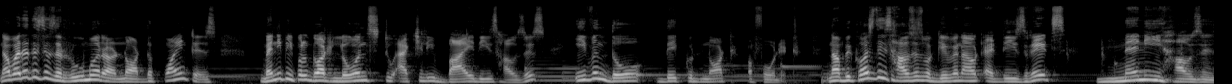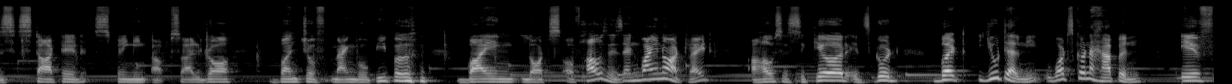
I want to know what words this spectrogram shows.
Now, whether this is a rumor or not, the point is many people got loans to actually buy these houses even though they could not afford it. Now, because these houses were given out at these rates, many houses started springing up. So I'll draw bunch of mango people buying lots of houses. And why not, right? A house is secure, it's good. But you tell me, what's going to happen if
